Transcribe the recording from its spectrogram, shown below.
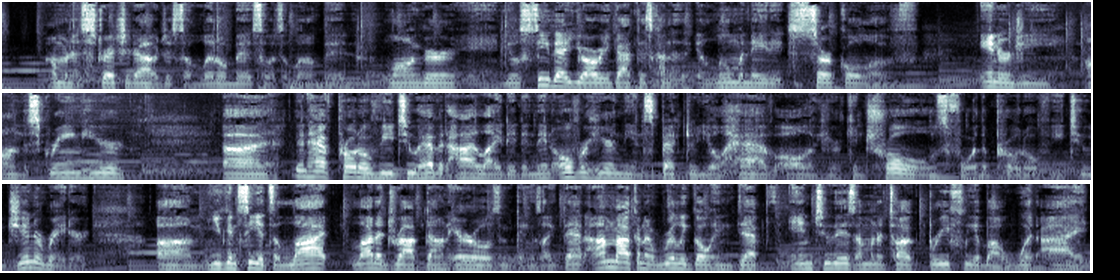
I'm gonna stretch it out just a little bit so it's a little bit longer, and you'll see that you already got this kind of illuminated circle of energy on the screen here. Uh, then have Proto V2, have it highlighted, and then over here in the inspector, you'll have all of your controls for the Proto V2 generator. Um, you can see it's a lot, a lot of drop down arrows and things like that. I'm not going to really go in depth into this. I'm going to talk briefly about what I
